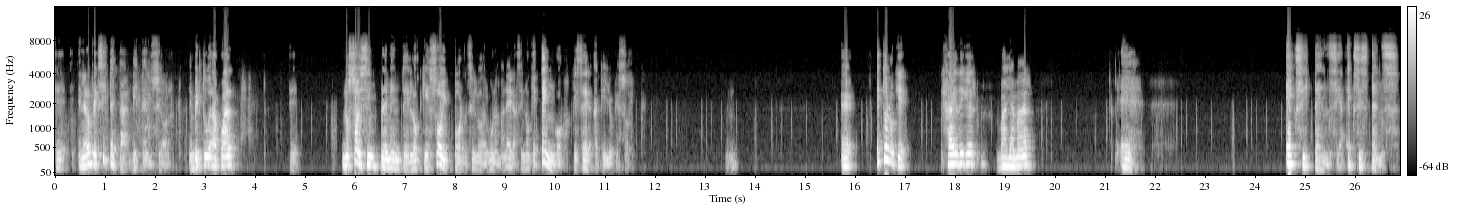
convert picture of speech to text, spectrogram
eh, en el hombre existe esta distensión, en virtud de la cual no soy simplemente lo que soy, por decirlo de alguna manera, sino que tengo que ser aquello que soy. ¿Mm? Eh, esto es lo que Heidegger va a llamar eh, existencia, existence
